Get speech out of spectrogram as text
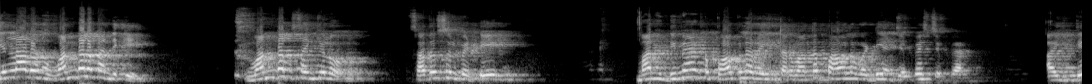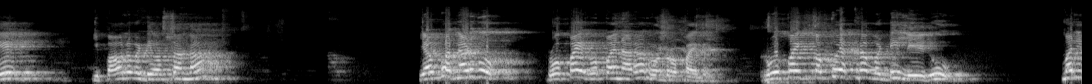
జిల్లాలోనూ వందల మందికి వందల సంఖ్యలో సదస్సులు పెట్టి మన డిమాండ్లు పాపులర్ అయిన తర్వాత పావుల వడ్డీ అని చెప్పేసి చెప్పారు. అయితే ఈ పావుల వడ్డీ వస్తుందా? ఎవరిని అడుగు? రూపాయి రూపాయినారా రెండు రూపాయలు. రూపాయికి తక్కువ ఎక్కడ వడ్డీ లేదు. మరి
